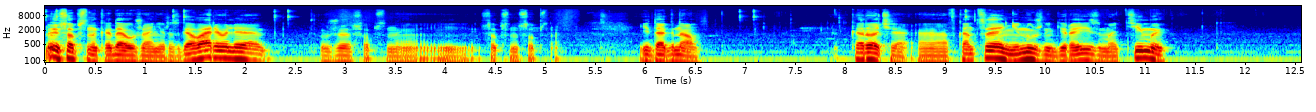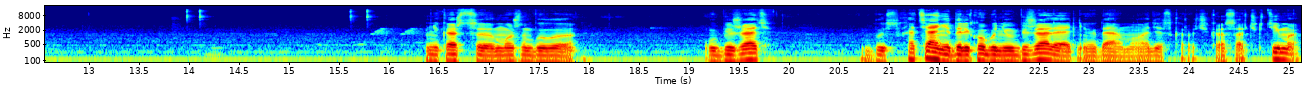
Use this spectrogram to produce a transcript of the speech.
Ну и, собственно, когда уже они разговаривали, уже, собственно, и, собственно, собственно, и догнал. Короче, э, в конце ненужный героизм от Тимы. Мне кажется, можно было убежать быстро. Хотя они далеко бы не убежали от них, да, молодец, короче, красавчик Тима.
